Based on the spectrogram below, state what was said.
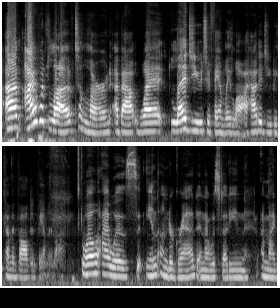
um, I would love to learn about what led you to family law. How did you become involved in family law? Well, I was in undergrad and I was studying uh, my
